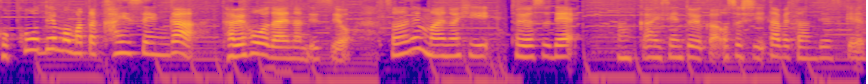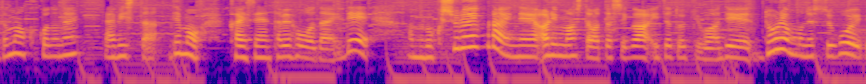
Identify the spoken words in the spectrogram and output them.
ここでもまた海鮮が食べ放題なんですよ。そのね前の日豊洲で海鮮というかお寿司食べたんですけれどもここのねラビスタでも海鮮食べ放題であの6種類ぐらいねありました私がいた時は。でどれもねすごい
